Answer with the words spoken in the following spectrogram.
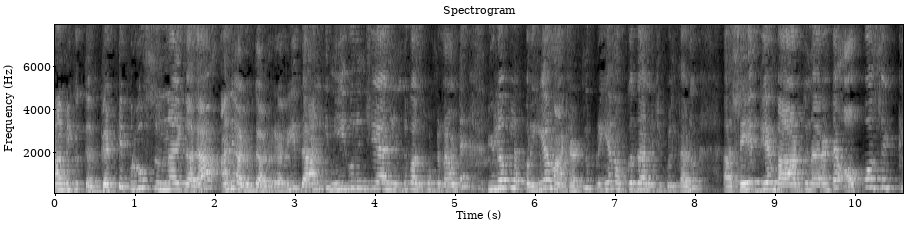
మీకు గట్టి ప్రూఫ్స్ ఉన్నాయి కదా అని అడుగుతాడు రవి. దానికి నీ గురించి అని ఎందుకు అనుకుంటున్నావు అంటే ఈ లోపల ప్రియ మాట్లాడుతుంది. ప్రియను ఒక్కదాన్ని చూపిస్తాడు. సేఫ్ గేమ్ బాగా ఆడుతున్నారంటే ఆపోజిట్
